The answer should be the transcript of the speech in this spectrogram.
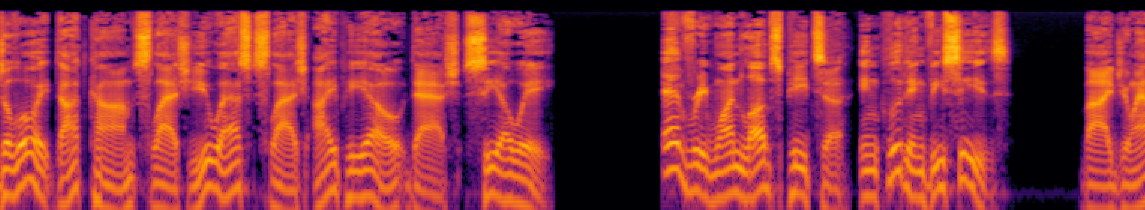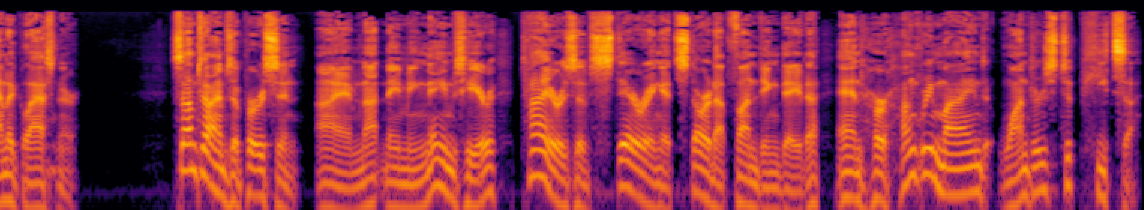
Deloitte.com slash US slash IPO dash COE. Everyone loves pizza, including VCs. By Joanna Glasner. Sometimes a person, I am not naming names here, tires of staring at startup funding data and her hungry mind wanders to pizza.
